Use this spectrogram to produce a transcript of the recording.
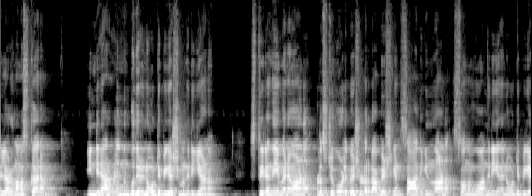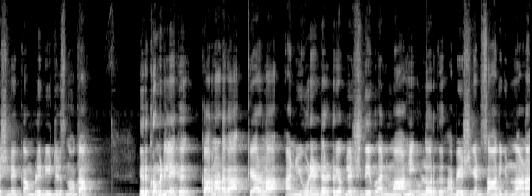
എല്ലാവർക്കും നമസ്കാരം. ഇന്ത്യൻ ആർമിയിൽ നിന്നും പുതിയൊരു നോട്ടിഫിക്കേഷൻ വന്നിരിക്കുകയാണ്. സ്ഥിര നിയമനമാണ്. പ്ലസ് ടു ക്വാളിഫിക്കേഷൻ ഉള്ളവർക്ക് അപേക്ഷിക്കാൻ സാധിക്കുന്നതാണ്. സോ നമുക്ക് വന്നിരിക്കുന്ന നോട്ടിഫിക്കേഷന്റെ കംപ്ലീറ്റ് ഡീറ്റെയിൽസ് നോക്കാം. റിക്രൂട്ട്മെന്റിലേക്ക് Karnataka Kerala and union territory of Lakshadweep and Mahe ഉള്ളവർക്ക് അപേക്ഷിക്കാൻ സാധിക്കുന്നതാണ്.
